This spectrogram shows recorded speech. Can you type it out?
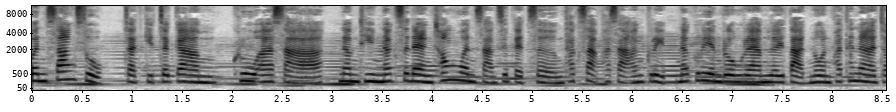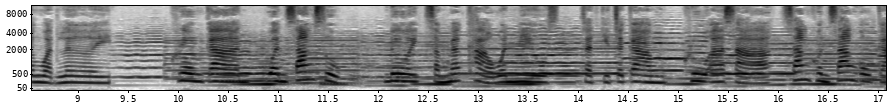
วันสร้างสุข จัดกิจกรรม ครูอาสา นำทีมนักแสดงช่องวัน 31 เสริม ทักษะภาษาอังกฤษ นักเรียนโรงแรมเลยตาดโนนพัฒนาจังหวัดเลย โครงการวันสร้างสุข โดยสำนักข่าววันนิวส์จัดกิจกรรม ครูอาสา สร้างคนสร้างโอก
